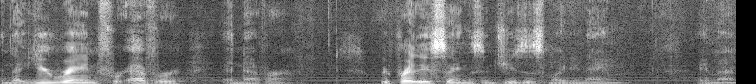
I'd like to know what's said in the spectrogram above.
and that you reign forever and ever. We pray these things in Jesus' mighty name. Amen.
